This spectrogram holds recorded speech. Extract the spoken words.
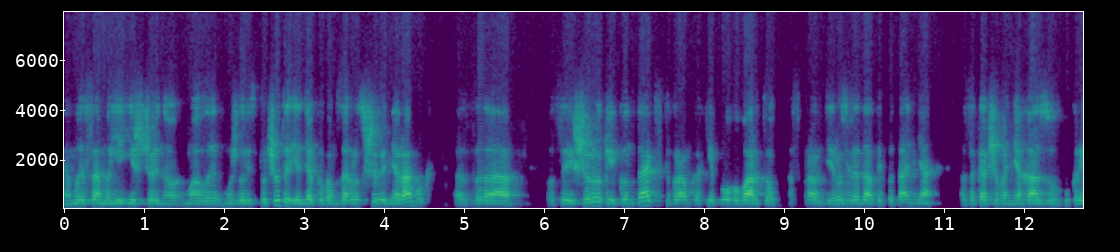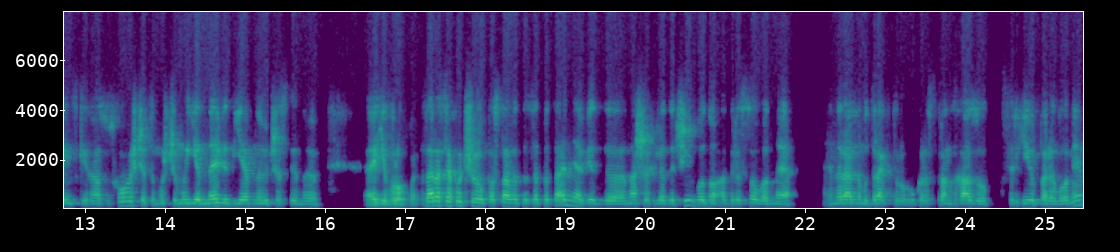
Ми саме її щойно мали можливість почути. Я дякую вам за розширення рамок, за оцей широкий контекст, в рамках якого варто справді розглядати питання закачування газу в українських газосховища, тому що ми є невід'ємною частиною Європи. Зараз я хочу поставити запитання від наших глядачів. Воно адресоване генеральному директору Укртрансгазу Сергію Переломі.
